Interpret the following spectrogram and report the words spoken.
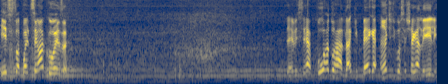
Isso só pode ser uma coisa. Deve ser a porra do radar que pega antes de você chegar nele.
